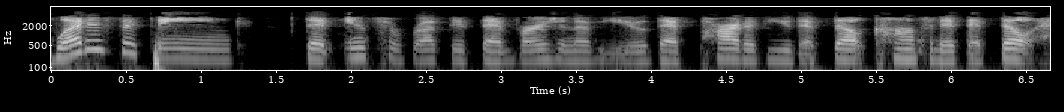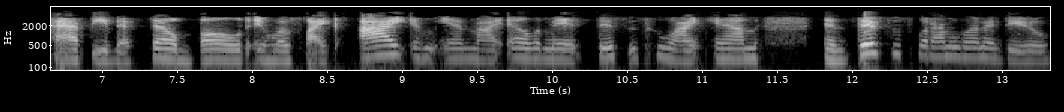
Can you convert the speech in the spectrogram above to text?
What is the thing that interrupted that version of you, that part of you that felt confident, that felt happy, that felt bold, and was like, I am in my element. This is who I am, and this is what I'm going to do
